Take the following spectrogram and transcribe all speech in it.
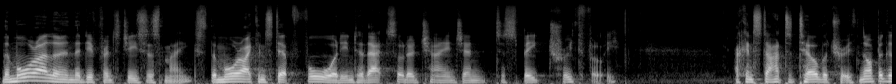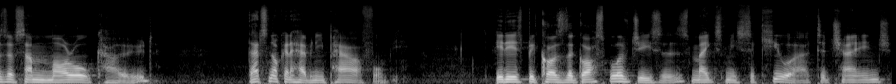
The more I learn the difference Jesus makes, the more I can step forward into that sort of change and to speak truthfully. I can start to tell the truth, not because of some moral code. That's not going to have any power for me. It is because the gospel of Jesus makes me secure to change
